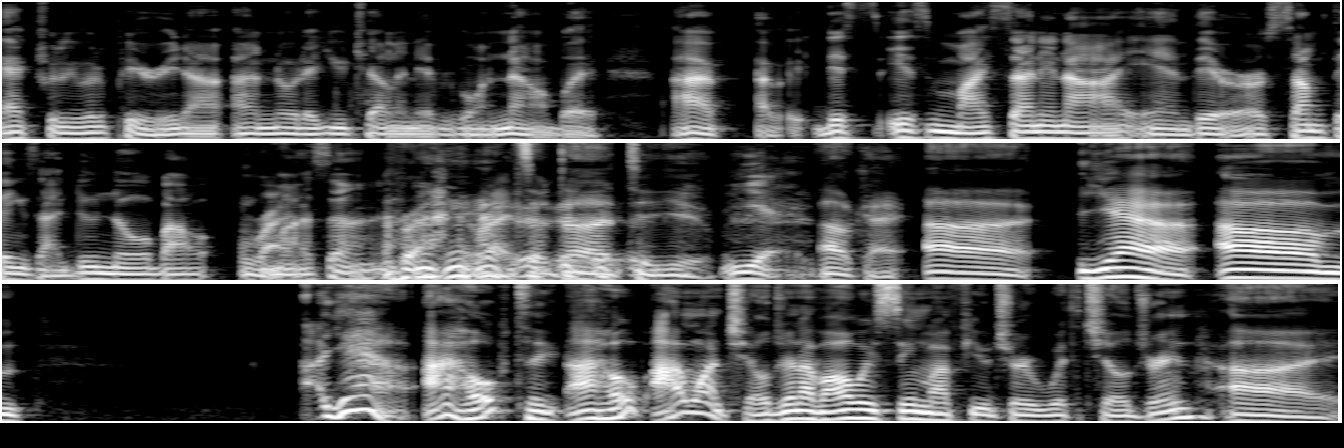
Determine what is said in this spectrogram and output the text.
Actually, with a period. I, I know that you're telling everyone now, but I, I this is my son and I, and there are some things I do know about my son. Right, right. So duh to you. yes. Okay. Uh yeah. Um uh, yeah, I hope to I hope I want children. I've always seen my future with children. Uh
